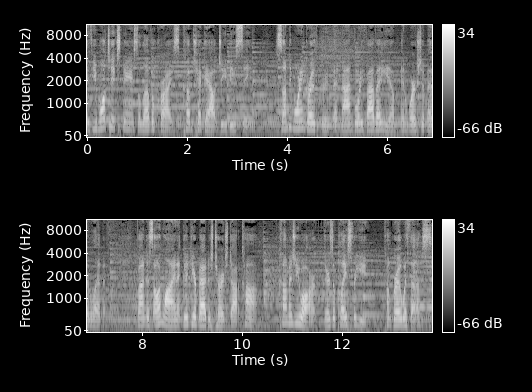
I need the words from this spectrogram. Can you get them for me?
if you want to experience the love of Christ, come check out GBC. Sunday morning growth group at 9:45 a.m. and worship at 11. Find us online at goodyearbaptistchurch.com. Come as you are. There's a place for you. Come grow with us.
